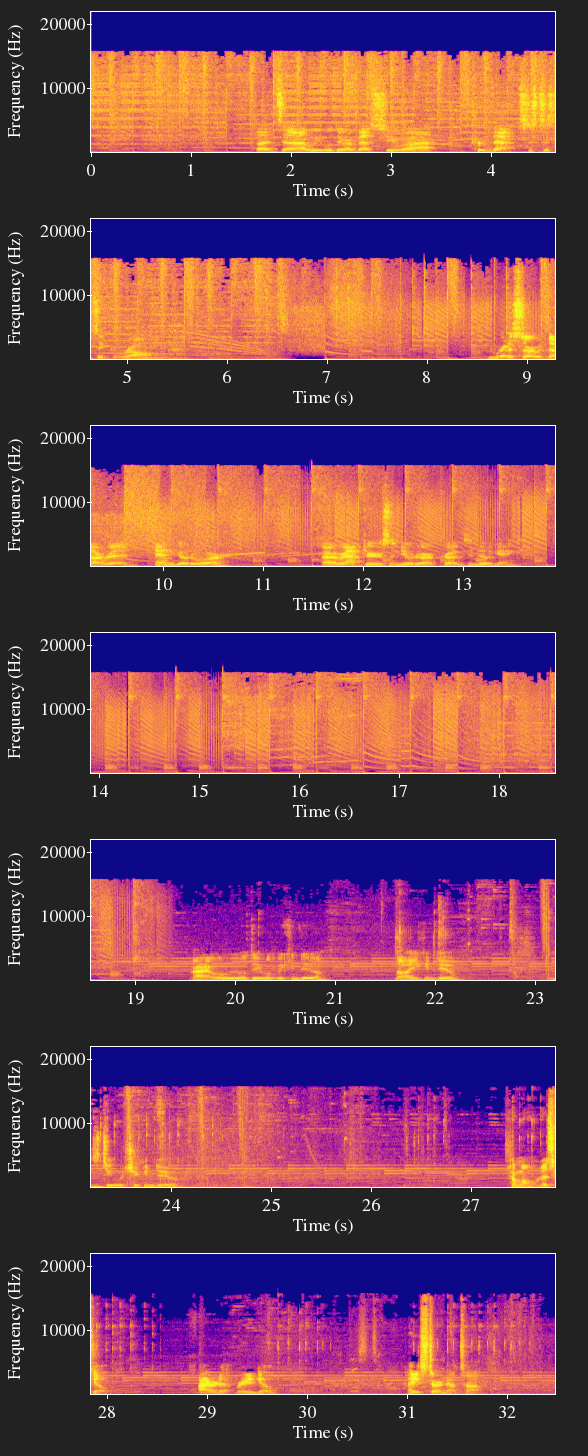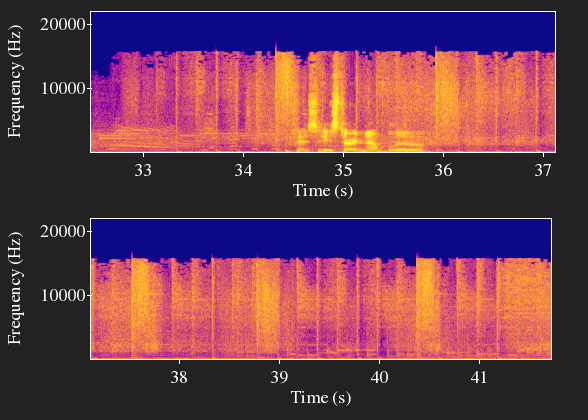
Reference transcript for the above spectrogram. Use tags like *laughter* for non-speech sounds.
But uh, we will do our best to uh, prove that statistic wrong. We're going to start with our red and go to our uh, Raptors and go to our Krugs and do a gank. Alright, well we will do what we can do. All you can do is do what you can do. Come on, let's go. Fired up, ready to go. I hate starting out top. Okay, so he's starting out blue.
